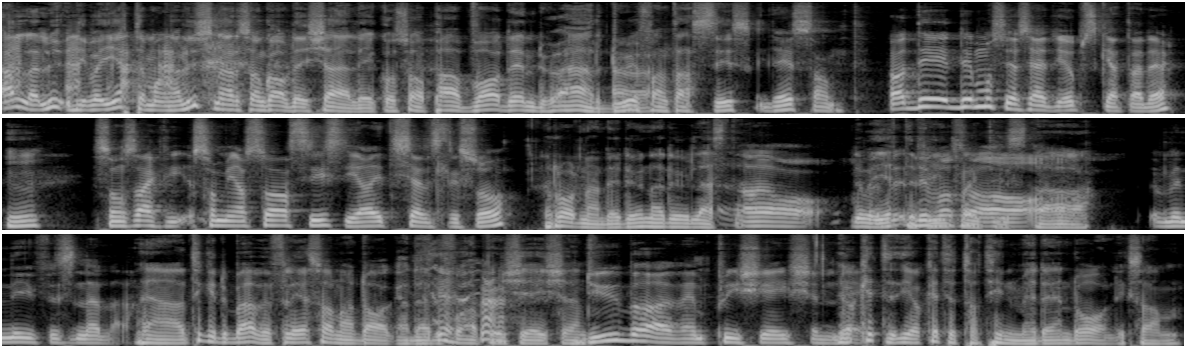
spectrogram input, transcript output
alla, det var jättemånga lyssnare som gav dig kärlek och sa papp, vad den du är, du är fantastisk. Det är sant. Ja, det, det måste jag säga att jag uppskattade. Mm. Som sagt, som jag sa sist, jag är inte känslig så. Rodnade du när du läste? Ja, Det var jättefint det var så, faktiskt. ja. Men ni är för snälla. Ja, jag tycker du behöver fler sådana dagar där du får appreciation. Du behöver en appreciation day. Jag kan, inte, jag kan inte ta till mig det ändå. Liksom.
